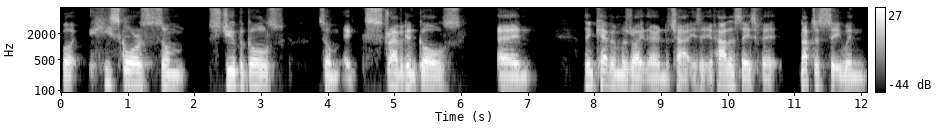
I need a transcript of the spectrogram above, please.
But he scores some stupid goals, some extravagant goals, and I think Kevin was right there in the chat. Is if Haaland stays fit, not just City win.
